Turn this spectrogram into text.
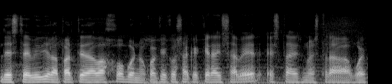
de este vídeo, la parte de abajo, bueno, cualquier cosa que queráis saber, esta es nuestra web.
